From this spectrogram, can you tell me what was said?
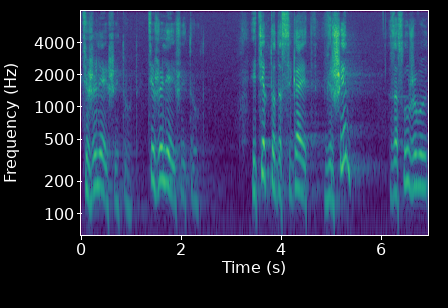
Тяжелейший труд, тяжелейший труд. И те, кто достигает вершин, заслуживают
